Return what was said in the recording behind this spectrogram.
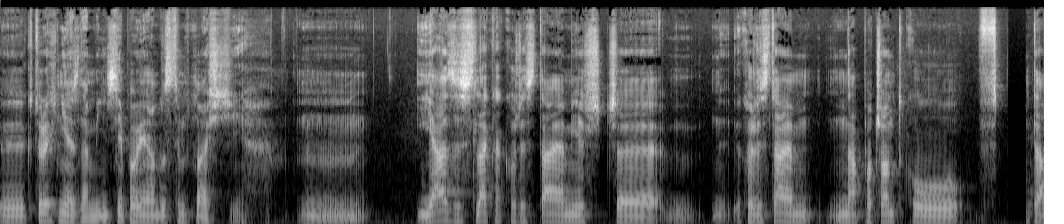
y, których nie znam i nic nie powiem o dostępności. Mm, Ja ze Slacka korzystałem jeszcze, y, korzystałem na początku w tam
